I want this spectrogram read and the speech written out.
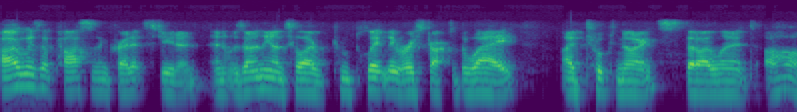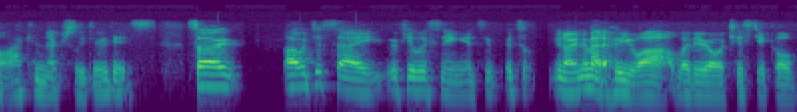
I was a passes and credits student, and it was only until I completely restructured the way I took notes that I learned, oh, I can actually do this. So I would just say, if you're listening, it's it's you know, no matter who you are, whether you're autistic or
